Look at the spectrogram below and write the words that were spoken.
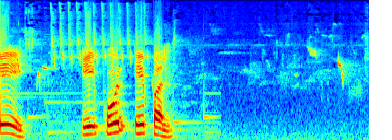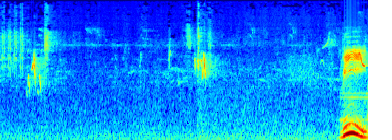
A A for apple B.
